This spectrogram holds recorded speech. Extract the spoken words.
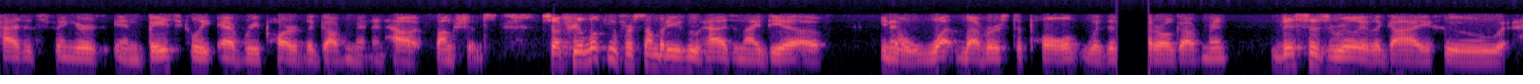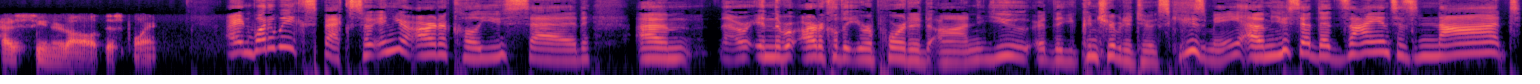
has its fingers in basically every part of the government and how it functions. So if you're looking for somebody who has an idea of, you know, what levers to pull within the federal government, this is really the guy who has seen it all at this point. And what do we expect? So, in your article, you said, um, or in the article that you reported on, you that you contributed to, excuse me, um, you said that Zients is not.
